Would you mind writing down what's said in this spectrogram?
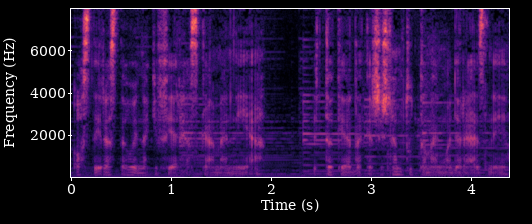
azt érezte, hogy neki férhez kell mennie tök érdekes, és nem tudta megmagyarázni.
